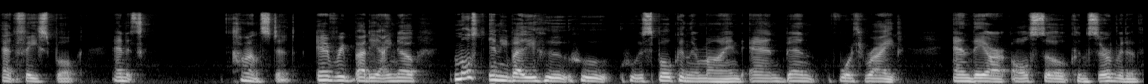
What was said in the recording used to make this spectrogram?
at facebook and it's constant. Everybody i know most anybody who who who has spoken their mind and been forthright and they are also conservative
